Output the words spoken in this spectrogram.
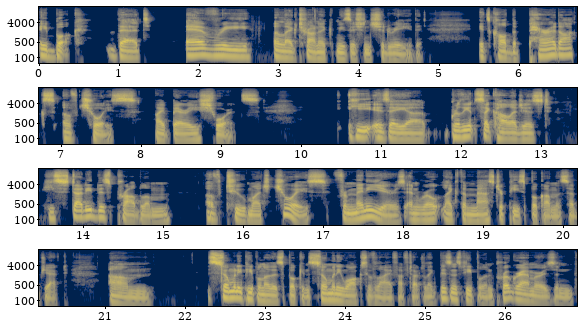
a book that every electronic musician should read. It's called The Paradox of Choice by Barry Schwartz. He is a uh, brilliant psychologist. He studied this problem of too much choice for many years and wrote like the masterpiece book on the subject. Um, so many people know this book in so many walks of life. I've talked to like business people and programmers and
